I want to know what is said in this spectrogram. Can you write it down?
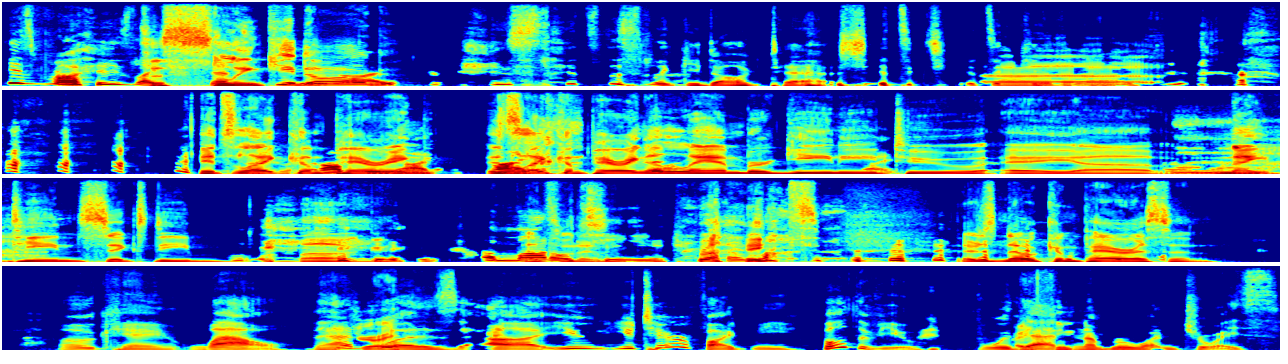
he's probably he's like it's a Slinky Dog. It's, the Slinky Dog Dash. It's a, it's a uh, kid. It's like comparing it's like comparing a Lamborghini to a uh, 1960 bug. A Model T. Right. There's no comparison. Okay. Wow. That was uh you you terrified me, both of you, with I that think, number one choice.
